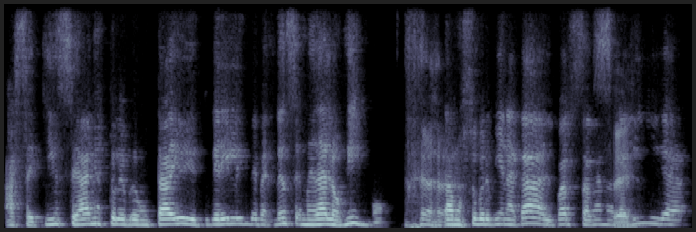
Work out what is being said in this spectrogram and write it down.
hace 15 años tú le preguntabas, y ¿tú querías la independencia? Me da lo mismo. Estamos súper bien acá, el Barça gana la liga.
